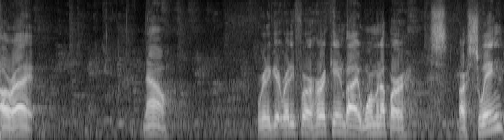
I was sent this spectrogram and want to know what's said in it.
All right. Now, we're going to get ready for a hurricane by warming up our, our swing.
